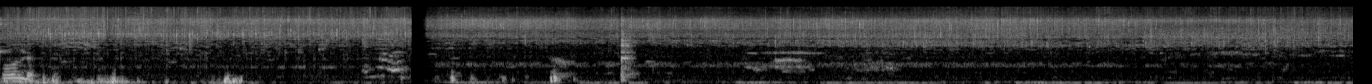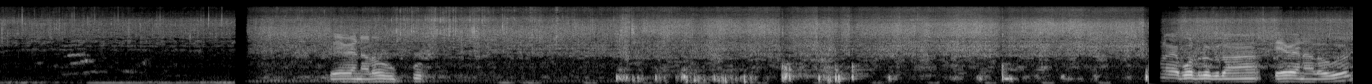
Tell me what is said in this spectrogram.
பூண்டு தேவையான அளவு உப்பு. மிளகாய் போட்டிருக்கிறோம். தேவையான அளவு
